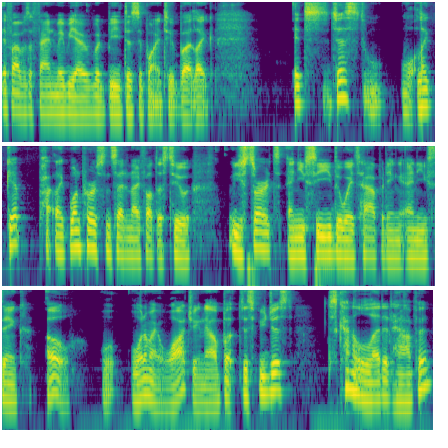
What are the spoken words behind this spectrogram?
if i was a fan maybe i would be disappointed too but like it's just like get like one person said and i felt this too you start and you see the way it's happening and you think oh well, what am i watching now but just if you just just kind of let it happen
